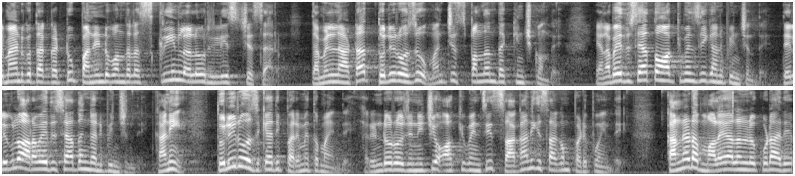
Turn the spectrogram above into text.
డిమాండ్కు తగ్గట్టు పన్నెండు వందల స్క్రీన్లలో రిలీజ్ చేశారు. తమిళనాట తొలి రోజు మంచి స్పందన దక్కించుకుంది. ఎనభై ఐదు శాతం ఆక్యుపెన్సీ కనిపించింది. తెలుగులో అరవై ఐదు శాతం కనిపించింది. కానీ తొలి రోజుకి అది పరిమితమైంది. రెండో రోజు నుంచి ఆక్యుపెన్సీ సగానికి సగం పడిపోయింది. కన్నడ మలయాళంలో కూడా అదే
